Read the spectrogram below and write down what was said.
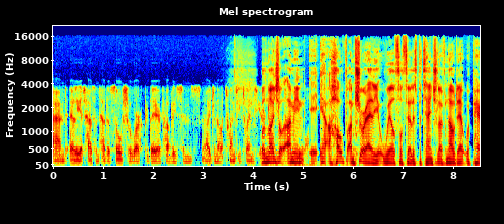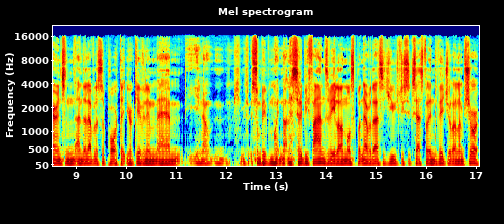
and Elliot hasn't had a social worker there probably since I don't know 2020. Well, Nigel, I mean, I hope I'm sure Elliot will fulfil his potential. I've no doubt with parents and, and the level of support that you're giving him. Um, you know, some people might not necessarily be fans of Elon Musk, but nevertheless a hugely successful individual, and I'm sure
